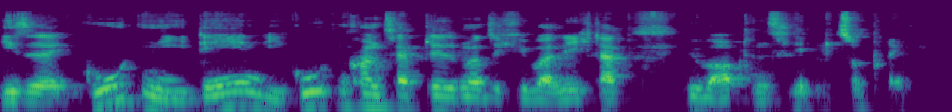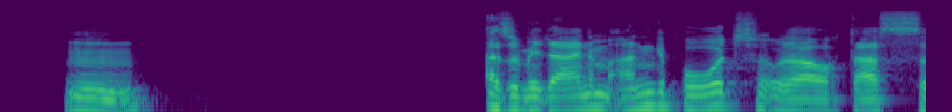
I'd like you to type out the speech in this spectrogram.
diese guten Ideen, die guten Konzepte, die man sich überlegt hat, überhaupt ins Leben zu bringen. Mhm. Also mit deinem Angebot oder auch das äh,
